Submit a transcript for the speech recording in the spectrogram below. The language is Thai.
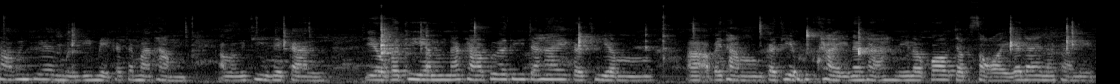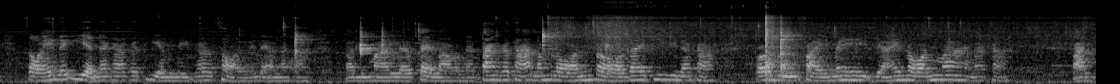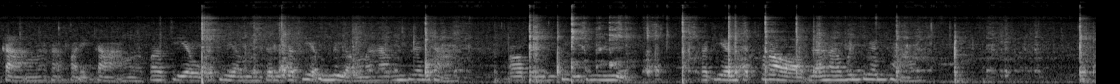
ค่ะเพื่อนๆมือดีเมกก็จะมาทำกรรมวิธีในการเจียวกระเทียมนะคะ เพื่อที่จะให้กระเทียมเอาไปทำกระเทียมพริกไทยนะคะ นี่เราก็จะซอยก็ได้นะคะนี่ซอยให้ละเอียดนะคะ กระเทียมนี่ก็ซอยไว้แล้วนะคะปริมาณแล้วแต่เรานะตั้งกระทะน้ำร้อนรอได้ที่นะคะ ก็ดูไฟไม่อย่าให้ร้อนมากนะคะปานกลางนะคะไฟกลางแล้วก็เจียวกระเทียมจนกระเทียมเหลืองนะคะเพื่อนๆค่ะก็เป็นวิธีที่ กระเทียมจะกรอบนะคะเพื่อนๆค่ะ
